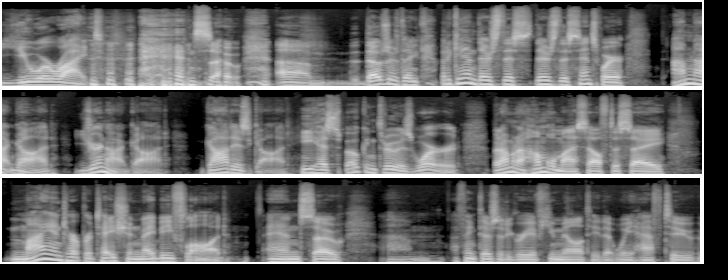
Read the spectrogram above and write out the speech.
you were right. and so um, those are things. But again, there's this there's this sense where I'm not God, you're not God. God is God. He has spoken through His Word, but I'm going to humble myself to say my interpretation may be flawed, and so um, I think there's a degree of humility that we have to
